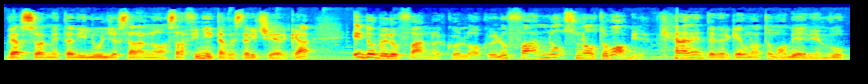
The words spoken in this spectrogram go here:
verso la metà di luglio saranno, sarà finita questa ricerca. E dove lo fanno il colloquio? Lo fanno su un'automobile, chiaramente perché un'automobile è BMW.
